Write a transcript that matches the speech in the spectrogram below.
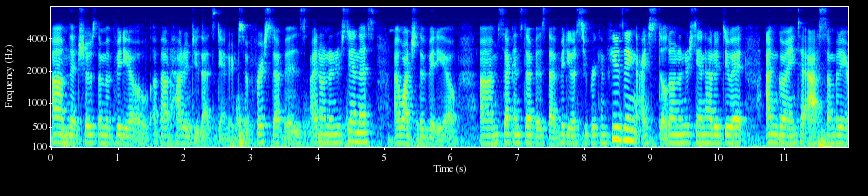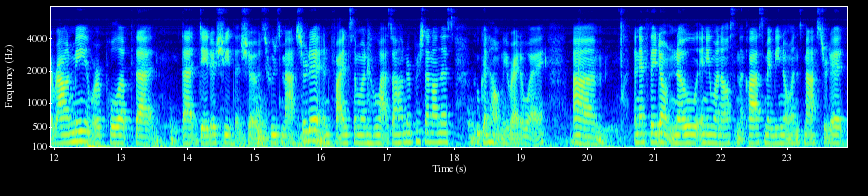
um, that shows them a video about how to do that standard. So first step is I don't understand this I watch the video. Um, second step is that video is super confusing I still don't understand how to do it I'm going to ask somebody around me or pull up that that data sheet that shows who's mastered it and find someone who has 100% on this who can help me right away. Um, and if they don't know anyone else in the class, maybe no one's mastered it,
